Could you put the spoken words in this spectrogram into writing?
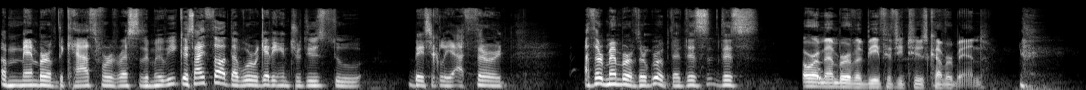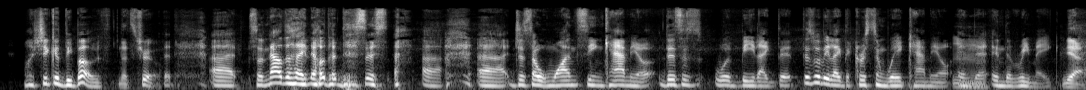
a member of the cast for the rest of the movie? Because I thought that we were getting introduced to basically a third, a third member of their group. That this this Or a member of a B-52's cover band. Well, she could be both. That's true. Uh, so now that I know that this is uh, uh, just a one scene cameo, this is would be like the this would be like the Kristen Wiig cameo in the in the remake. Yeah.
